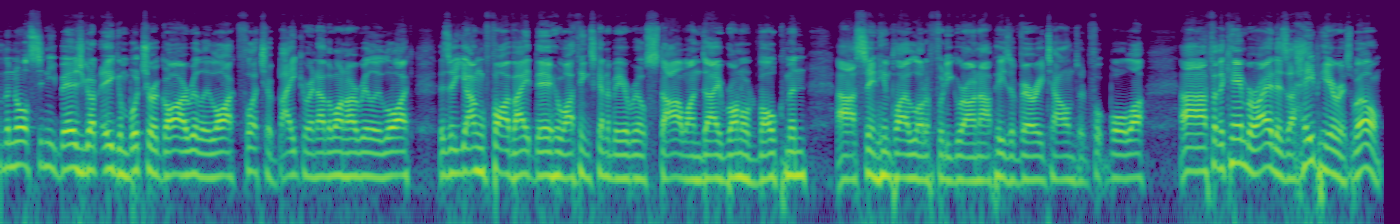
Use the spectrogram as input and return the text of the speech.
the North Sydney Bears, you've got Egan Butcher, a guy I really like. Fletcher Baker, another one I really like. There's a young five eight there who I think is going to be a real star one day. Ronald Volkman. Uh, seen him play a lot of footy growing up. He's a very talented footballer. Uh, for the Canberra Raiders, a heap here as well.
